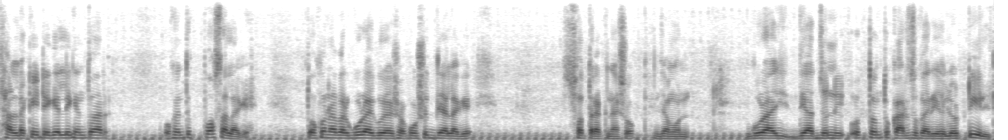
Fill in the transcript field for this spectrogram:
ছালটা কেটে গেলে কিন্তু আর ওখানে তো পচা লাগে। তখন আবার গোড়ায় গোড়ায় সব ওষুধ দেওয়া লাগে। ছত্রাকনাশক যেমন গোড়ায় দেওয়ার জন্য অত্যন্ত কার্যকারী হলো টিল্ট।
